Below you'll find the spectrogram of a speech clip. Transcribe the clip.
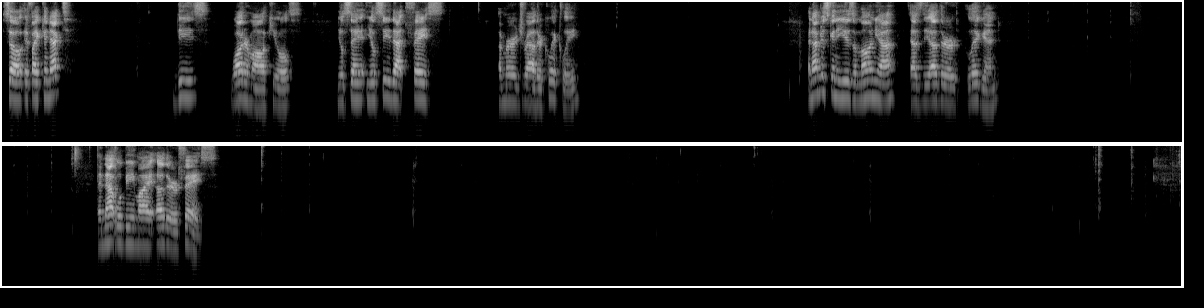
So if I connect these water molecules, you'll, say, you'll see that face emerge rather quickly. And I'm just going to use ammonia as the other ligand. And that will be my other face.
